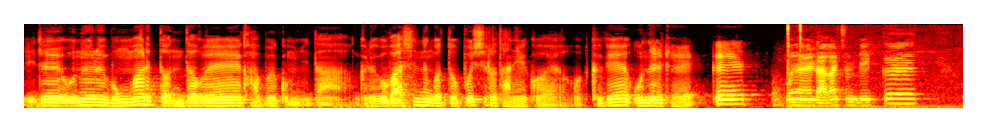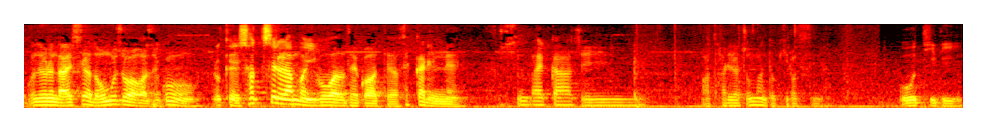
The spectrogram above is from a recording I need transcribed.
이제 오늘은 목마르트 언덕을 가볼 겁니다. 그리고 맛있는 것도 부시러 다닐 거예요. 그게 오늘 계획 끝. 오늘 나갈 준비 끝. 오늘은 날씨가 너무 좋아가지고 이렇게 셔츠를 한번 입어봐도 될 것 같아요. 색깔 있는 신발까지. 아 다리가 좀만 더 길었으면. OTD.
